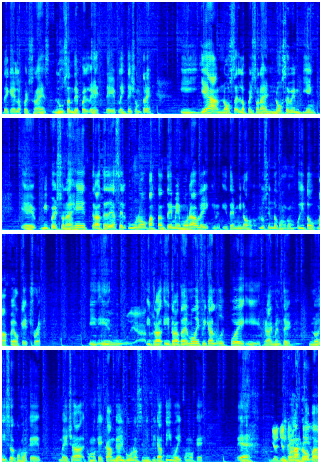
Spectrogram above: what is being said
de que los personajes lucen de, de PlayStation 3 y ya, no los personajes no se ven bien. Eh, mi personaje traté de hacer uno bastante memorable y, terminó luciendo como que un poquito más feo que Shrek. Y, uh, y, traté de modificarlo después y realmente no hizo como que me echa como que cambio alguno significativo y como que eh, yo, yo con la ropa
